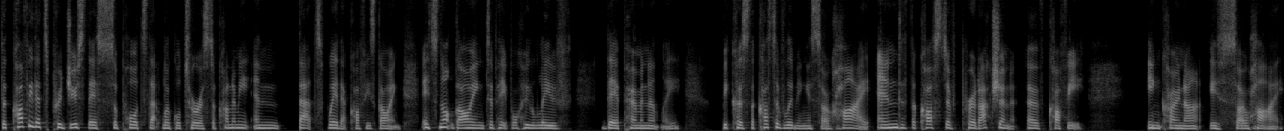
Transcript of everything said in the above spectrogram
the coffee that's produced there supports that local tourist economy, and that's where that coffee's going. It's not going to people who live there permanently because the cost of living is so high and the cost of production of coffee in Kona is so high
